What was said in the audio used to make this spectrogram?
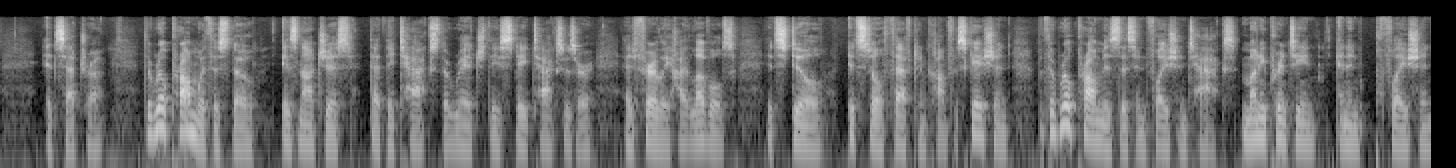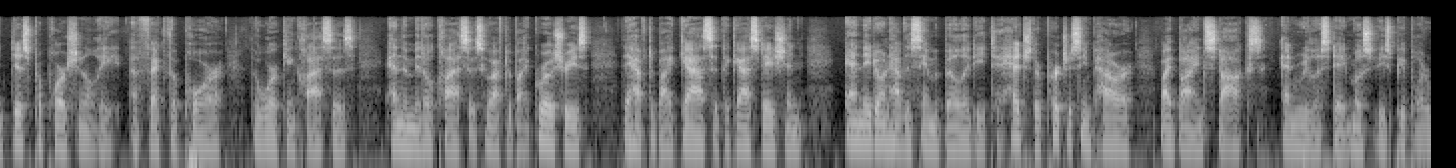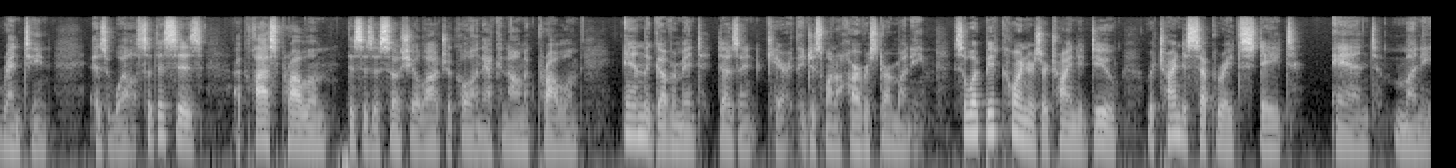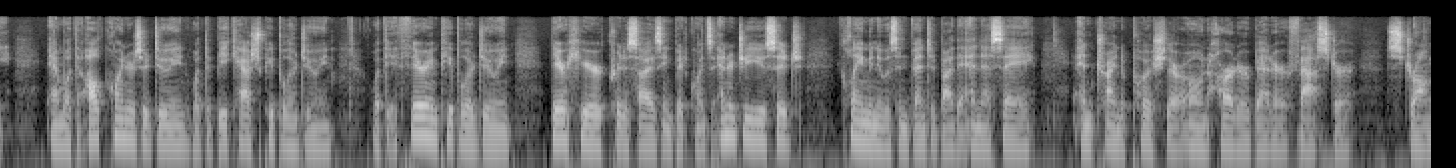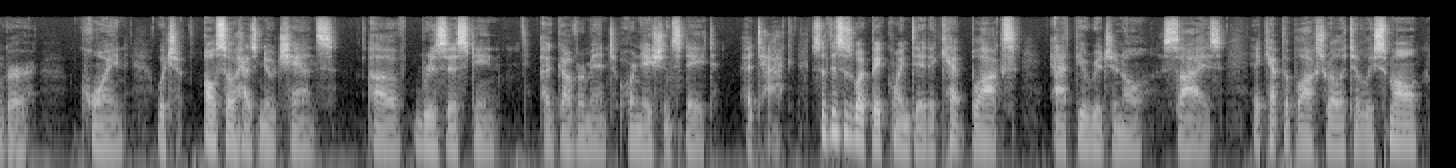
etc. The real problem with this, though, is not just that they tax the rich, the estate taxes are at fairly high levels. It's still it's still theft and confiscation, but the real problem is this inflation tax. Money printing and inflation disproportionately affect the poor, the working classes, and the middle classes who have to buy groceries, they have to buy gas at the gas station, and they don't have the same ability to hedge their purchasing power by buying stocks and real estate. Most of these people are renting as well. So this is a class problem, this is a sociological and economic problem, and the government doesn't care. They just want to harvest our money. So what Bitcoiners are trying to do, we're trying to separate state and money. And what the altcoiners are doing, what the Bcash people are doing, what the Ethereum people are doing, they're here criticizing Bitcoin's energy usage, claiming it was invented by the NSA, and trying to push their own harder, better, faster, stronger coin, which also has no chance of resisting a government or nation state attack. So this is what Bitcoin did. It kept blocks at the original size. It kept the blocks relatively small,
